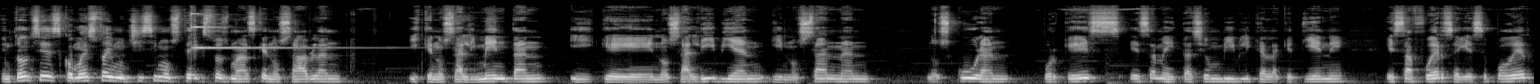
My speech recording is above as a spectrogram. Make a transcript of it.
Entonces, como esto hay muchísimos textos más que nos hablan y que nos alimentan y que nos alivian y nos sanan, nos curan, porque es esa meditación bíblica la que tiene esa fuerza y ese poder.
